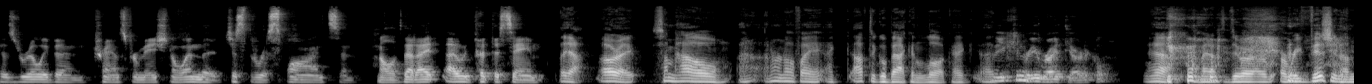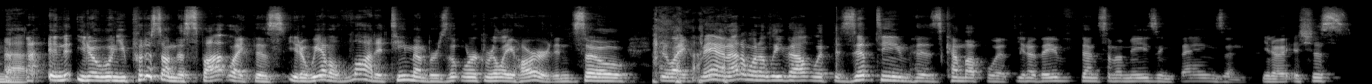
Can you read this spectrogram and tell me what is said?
has really been transformational and the just the response and all of that i i would put the same yeah all right somehow i don't know if i i have to go back and look i, I you can rewrite the article yeah, I might have to do a, a, revision on that. And you know, when you put us on the spot like this, you know, we have a lot of team members that work really hard, and so you're like, man, I don't want to leave out what the Zipp team has come up with. You know, they've done some amazing things, and you know, it's just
